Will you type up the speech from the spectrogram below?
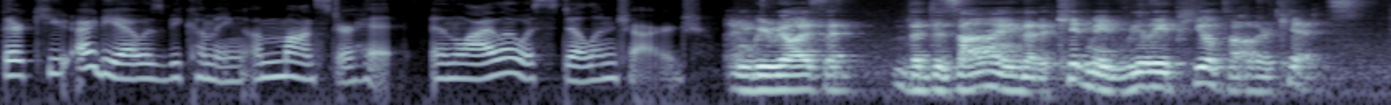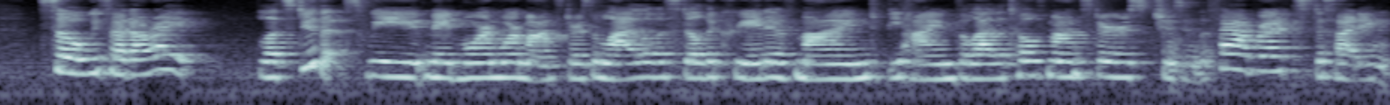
Their cute idea was becoming a monster hit, and Lyla was still in charge. And we realized that the design that a kid made really appealed to other kids. So we said, all right, let's do this. We made more and more monsters and Lyla was still the creative mind behind the Lyla Tov monsters, choosing the fabrics, deciding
